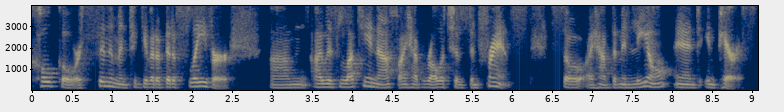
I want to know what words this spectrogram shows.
cocoa or cinnamon to give it a bit of flavor. Um, I was lucky enough, I have relatives in France. So I have them in Lyon and in Paris.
